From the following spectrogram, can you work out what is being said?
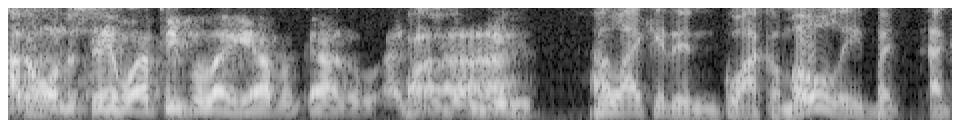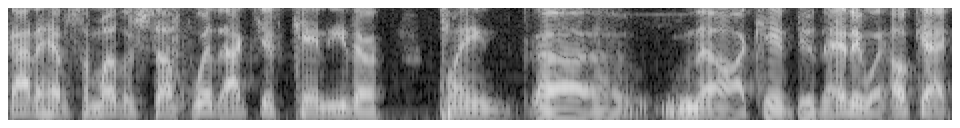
I don't understand why people like avocado. I just uh. don't get it. I like it in guacamole, but I got to have some other stuff with it. I just can't eat a plain. Uh, no, I can't do that. Anyway, okay.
